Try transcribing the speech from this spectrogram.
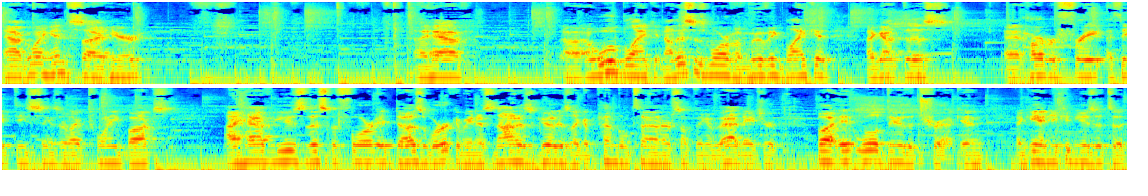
Now going inside here, I have uh, a wool blanket. Now this is more of a moving blanket. I got this at Harbor Freight. I think these things are like 20 bucks. I have used this before. It does work. I mean, it's not as good as like a Pendleton or something of that nature, but it will do the trick. And again, you can use it to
